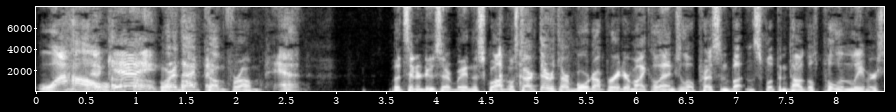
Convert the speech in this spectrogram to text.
Wow. Okay. Where'd that come from? Man. Let's introduce everybody in the squad. We'll start there with our board operator, Michelangelo, pressing buttons, flipping toggles, pulling levers.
